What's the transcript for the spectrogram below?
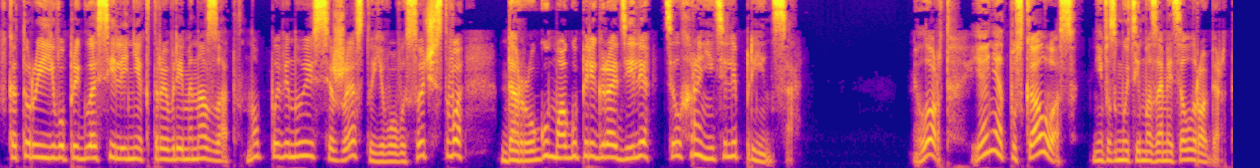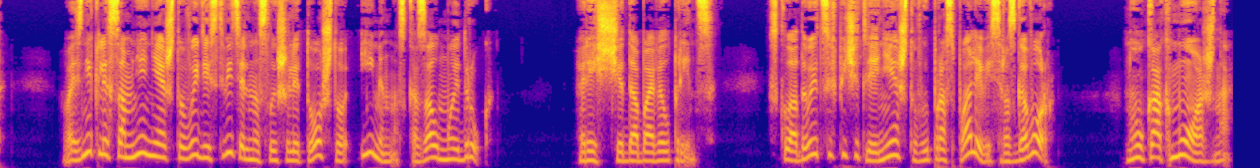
в которые его пригласили некоторое время назад, но, повинуясь жесту его высочества, дорогу магу переградили телохранители принца. «Милорд, я не отпускал вас», — невозмутимо заметил Роберт. «Возникли сомнения, что вы действительно слышали то, что именно сказал мой друг». — резче добавил принц. «Складывается впечатление, что вы проспали весь разговор». «Ну как можно?»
